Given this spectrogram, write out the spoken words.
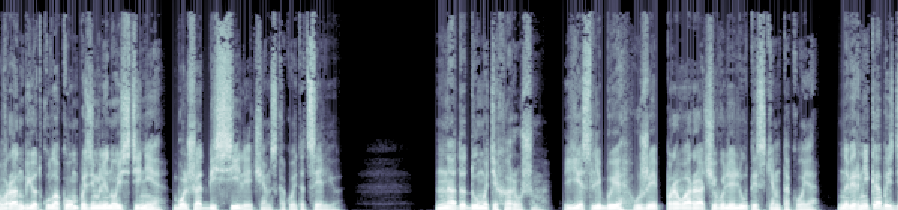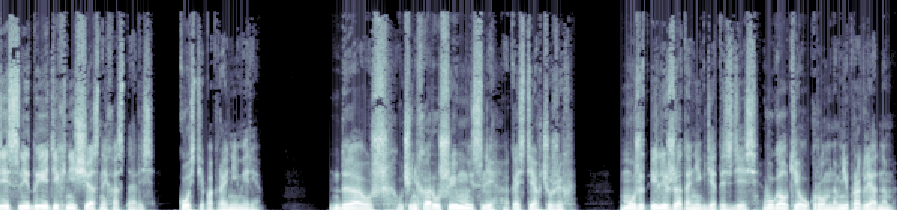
Вран бьет кулаком по земляной стене, больше от бессилия, чем с какой-то целью. Надо думать о хорошем. Если бы уже проворачивали люты с кем такое, наверняка бы здесь следы этих несчастных остались. Кости, по крайней мере. Да уж, очень хорошие мысли о костях чужих. Может, и лежат они где-то здесь, в уголке укромном, непроглядном.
